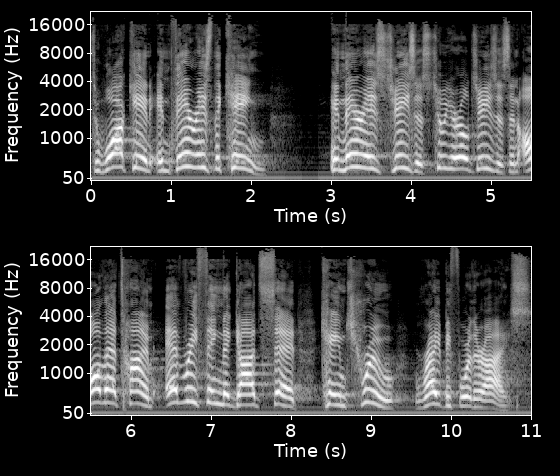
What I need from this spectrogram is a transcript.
to walk in, and there is the king. And there is Jesus, two year old Jesus. And all that time, everything that God said came true right before their eyes.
